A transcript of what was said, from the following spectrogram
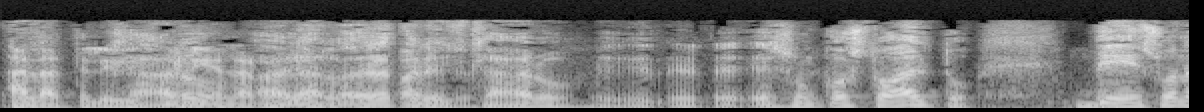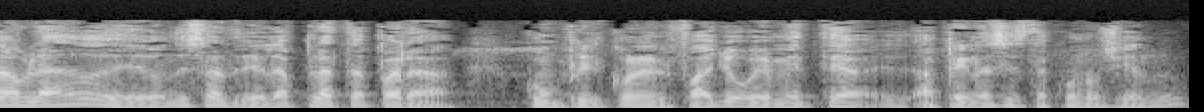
a la televisión claro, y a la radio. de la espacios. televisión, claro, eh, eh, es un costo alto. ¿De eso han hablado? ¿De dónde saldría la plata para cumplir con el fallo? Obviamente a- apenas se está conociendo.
